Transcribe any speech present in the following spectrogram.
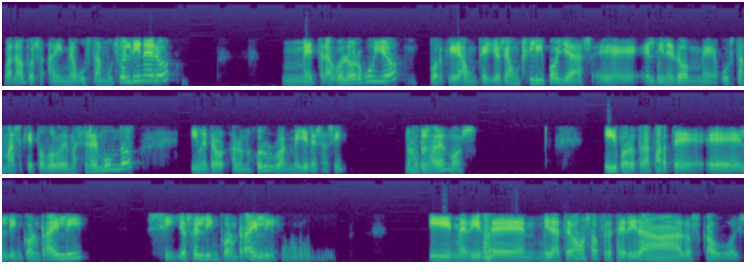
bueno, pues a mí me gusta mucho el dinero, me trago el orgullo, porque aunque yo sea un gilipollas, eh, el dinero me gusta más que todo lo demás en el mundo, y me trago, a lo mejor Urban Meyer es así, no lo sabemos. Y por otra parte, eh, Lincoln Riley, si yo soy Lincoln Riley y me dicen, mira, te vamos a ofrecer ir a los Cowboys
